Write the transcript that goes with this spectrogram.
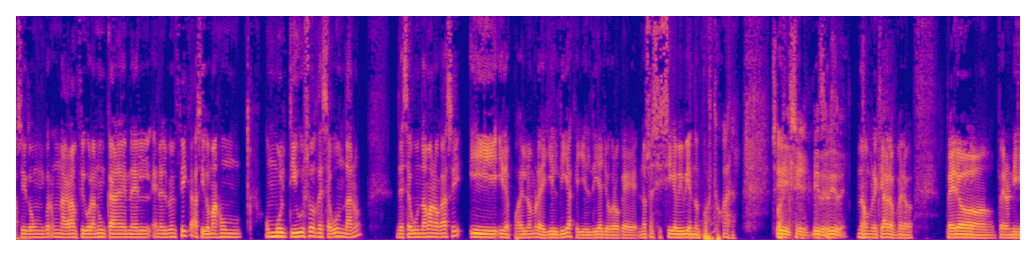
ha sido una gran figura nunca en el, en el Benfica, ha sido más un, un multiusos de segunda, ¿no? De segunda mano casi, y, y después el nombre de Gil Díaz, que Gil Díaz yo creo que, no sé si sigue viviendo en Portugal. Sí, sí, vive, vive. No, hombre, claro, pero, pero, pero ni,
